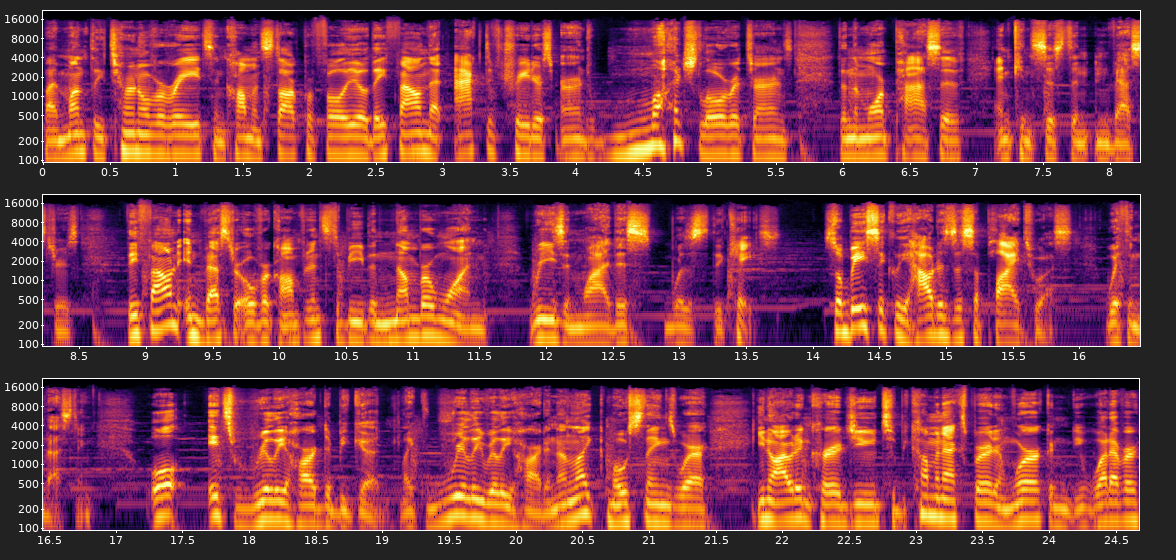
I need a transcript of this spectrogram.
by monthly turnover rates and common stock portfolio, they found that active traders earned much lower returns than the more passive and consistent investors. They found investor overconfidence to be the number one reason why this was the case. So basically, how does this apply to us with investing? Well, it's really hard to be good, like really, really hard. And unlike most things where, you know, I would encourage you to become an expert and work and whatever,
